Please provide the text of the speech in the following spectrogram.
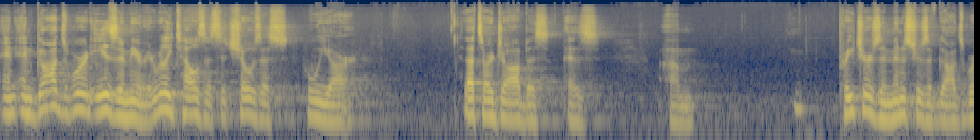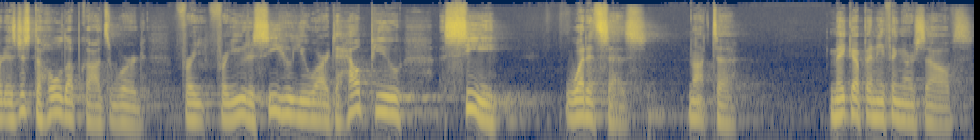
And, and God's word is a mirror. It really tells us, it shows us who we are. That's our job as, as um, preachers and ministers of God's word, is just to hold up God's word for, for you to see who you are, to help you see what it says, not to make up anything ourselves.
